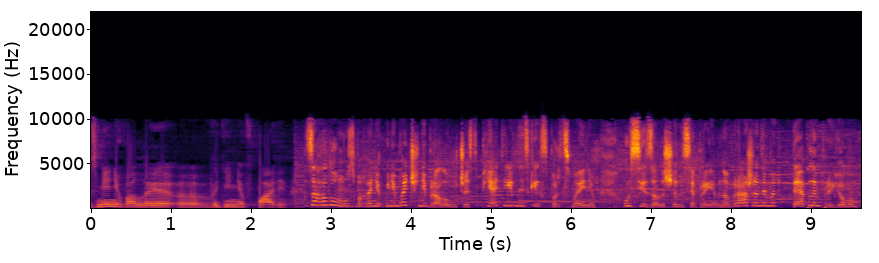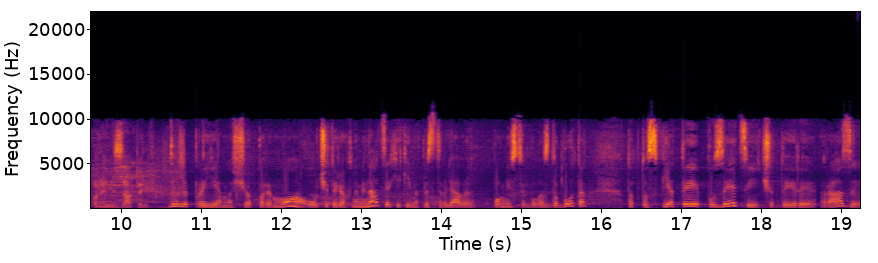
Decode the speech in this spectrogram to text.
змінювали е, ведіння в парі. Загалом у змаганнях у Німеччині брало участь п'ять рівненських спортсменів. Усі залишилися приємно враженими теплим прийомом організаторів. Дуже приємно, що перемога у чотирьох номінаціях, які ми представляли, повністю була здобута. Тобто з п'яти позицій чотири рази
